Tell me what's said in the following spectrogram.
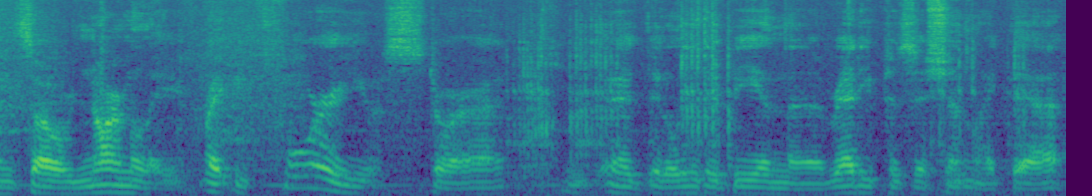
And so normally, right before you store it, it'll either be in the ready position like that,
